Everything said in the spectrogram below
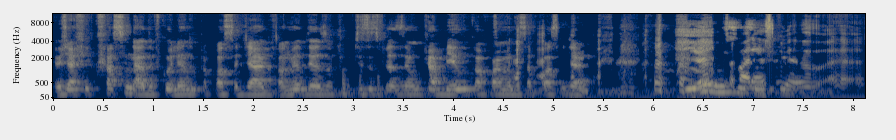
eu já fico fascinado, eu fico olhando para a poça de água e falo, meu Deus, eu preciso fazer um cabelo com a forma dessa poça de água. E é isso. Parece assim, mesmo. É.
